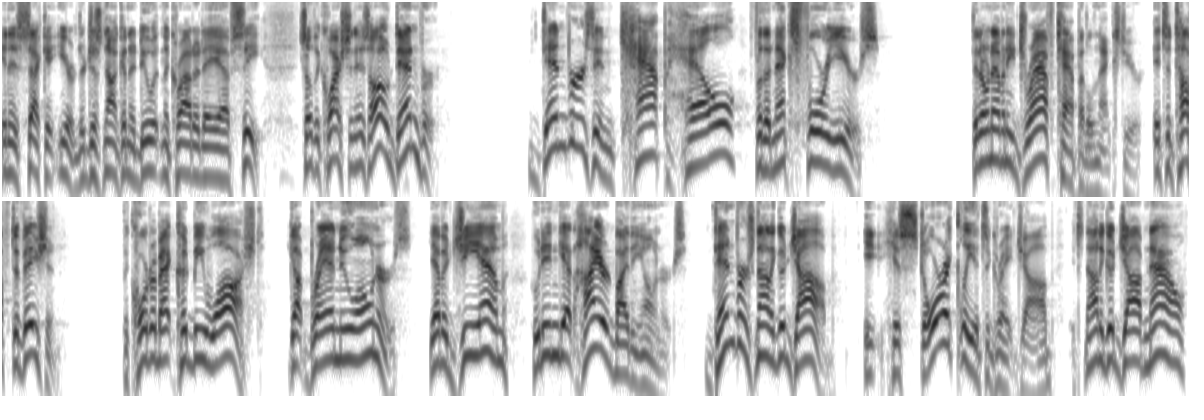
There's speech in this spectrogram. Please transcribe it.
in his second year. They're just not going to do it in the crowded AFC. So the question is oh, Denver. Denver's in cap hell for the next four years. They don't have any draft capital next year. It's a tough division. The quarterback could be washed. You got brand new owners. You have a GM who didn't get hired by the owners. Denver's not a good job. It, historically, it's a great job. It's not a good job now.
